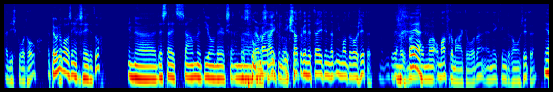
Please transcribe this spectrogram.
Ja, die scoort hoog. Heb je ook nog wel eens ingezeten, toch? In eh, destijds samen met Johan Derksen. En, eh, voor- Ja, Volgens maar mij ik, ik zat er in de tijd in dat niemand er wou zitten. Want iedereen was bang ja. om, eh, om afgemaakt te worden. En ik ging er gewoon zitten. ja,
